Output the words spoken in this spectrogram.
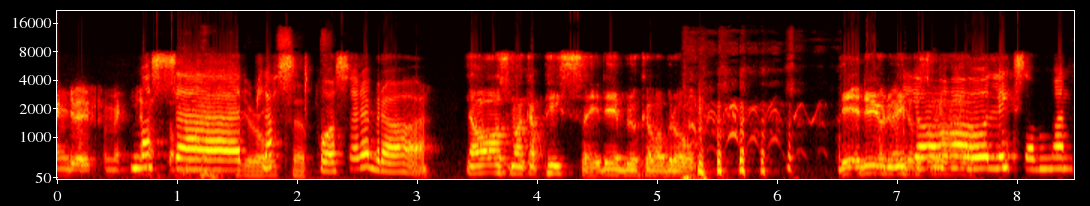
en grej för mycket. Massa plastpåsar är bra att ha. Ja, som man kan pissa i. Det brukar vara bra. Det, det gjorde vi på Ja, och liksom man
